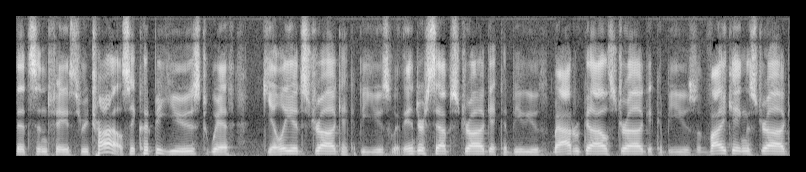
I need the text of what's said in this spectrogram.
that's in phase three trials. It could be used with Gilead's drug, it could be used with Intercept's drug, it could be used with Madrigal's drug, it could be used with Viking's drug.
